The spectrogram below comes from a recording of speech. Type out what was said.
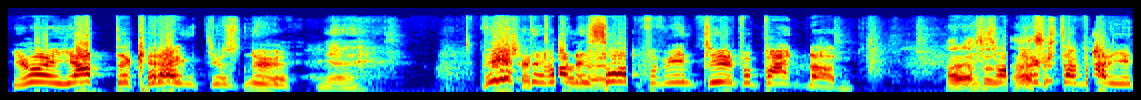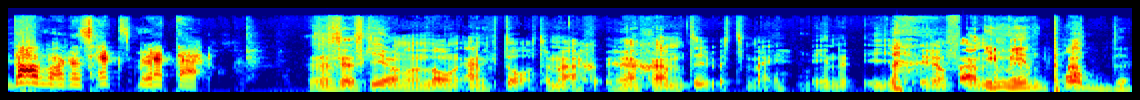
Jag är jättekränkt just nu. Eh, Vet ni vad ni sa på min tur på paddan? Här, är Ni alltså, sa högsta berg i Danmark är 6 meter. Sen ska jag skriva någon lång anekdot hur jag, hur jag skämt ut mig in, i, i det offentliga. I min podd.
